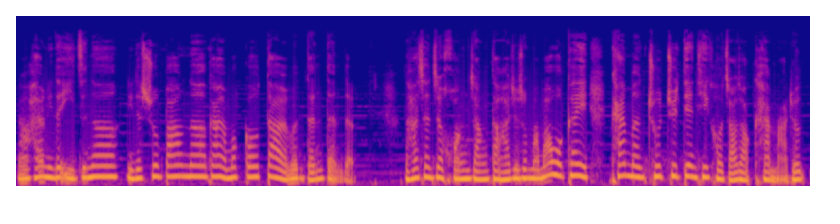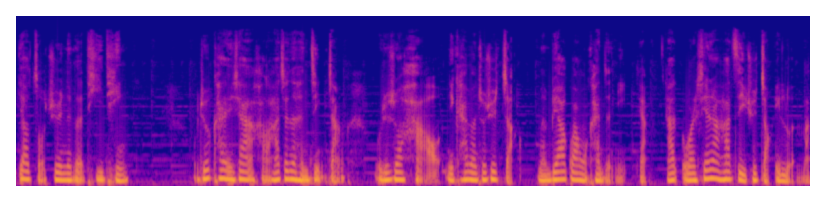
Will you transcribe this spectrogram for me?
然后还有你的椅子呢？你的书包呢？刚刚有没有勾到？有没有等等的？然后他甚至慌张到，他就说：“妈妈，我可以开门出去电梯口找找看嘛？”就要走去那个梯厅。我就看一下，好，他真的很紧张。我就说：“好，你开门出去找，门不要关，我看着你。”这样，他我先让他自己去找一轮嘛，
